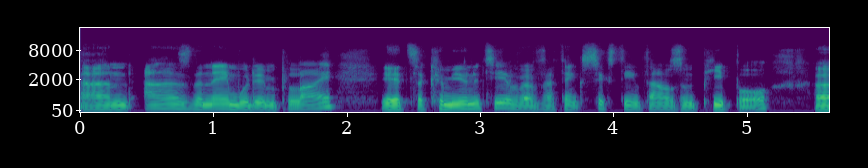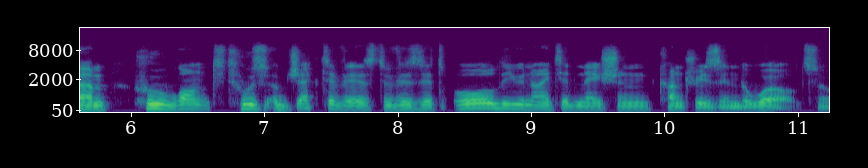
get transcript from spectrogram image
And as the name would imply, it's a community of, of I think, 16,000 people um, who want, whose objective is to visit all the United Nations countries in the world. So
